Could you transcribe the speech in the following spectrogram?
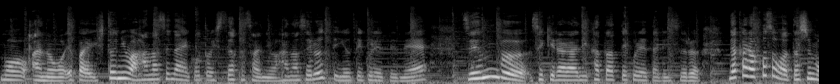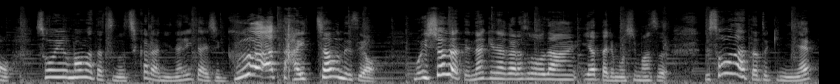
もうあのやっぱり人には話せないことを久子さんには話せるって言ってくれてね全部赤裸々に語ってくれたりするだからこそ私もそういうママたちの力になりたいしぐわーっと入っちゃうんですよ。もう一緒だって泣きながら相談やったりもします。でそうなった時にね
